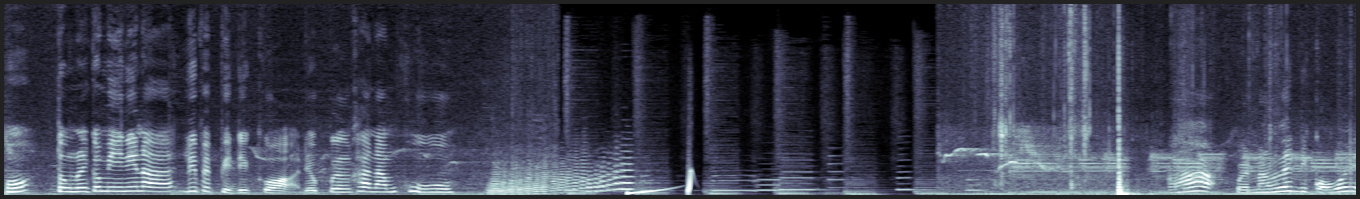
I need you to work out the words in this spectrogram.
โอ้ตรงนั้นก็มีนี่นะ รีบไปปิดดีกว่า เดี๋ยวเปลืองค่าน้ำครู อะเปิดน้ำเล่นดีกว่าเว้ย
